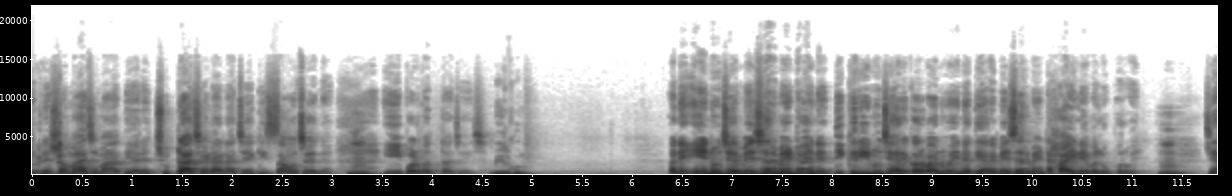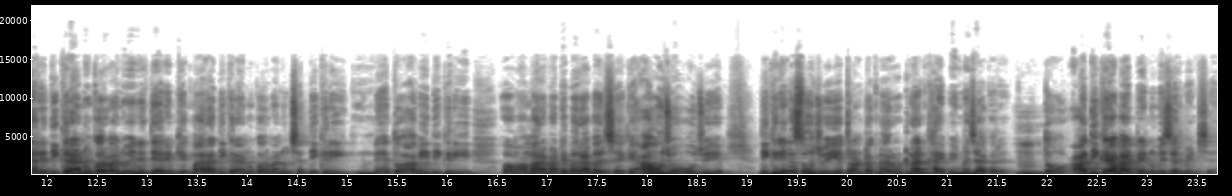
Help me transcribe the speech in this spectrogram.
એટલે સમાજમાં અત્યારે છૂટાછેડાના જે કિસ્સાઓ છે ને એ પણ વધતા જાય છે. બિલકુલ. અને એનું જે મેજરમેન્ટ હોય ને દીકરીનું જ્યારે કરવાનું હોય ને ત્યારે મેજરમેન્ટ હાઈ લેવલ ઉપર હોય. જ્યારે દીકરાનું કરવાનું હોય ને ત્યારે એમ કે મારા દીકરાનું કરવાનું છે દીકરીને તો આવી દીકરી અમારા માટે બરાબર છે કે આવું જ હોવું જોઈએ. દીકરીને શું જોઈએ? ત્રણ ટકના રોટલા ને ખાઈ પીને મજા કરે. તો આ દીકરા માટેનું મેજરમેન્ટ છે.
